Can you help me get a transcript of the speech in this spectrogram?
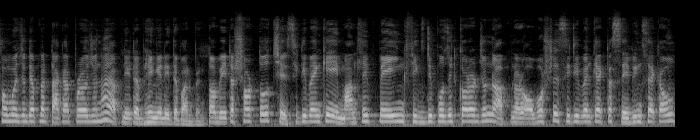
সময় যদি আপনার টাকার প্রয়োজন হয়, আপনি এটা ভেঙে নিতে পারবেন। তবে এটা শর্ত হচ্ছে সিটি ব্যাংকে এই মান্থলি পেইং ফিক্সড ডিপোজিট করার জন্য আপনার অবশ্যই সিটি ব্যাংকে একটা সেভিংস অ্যাকাউন্ট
